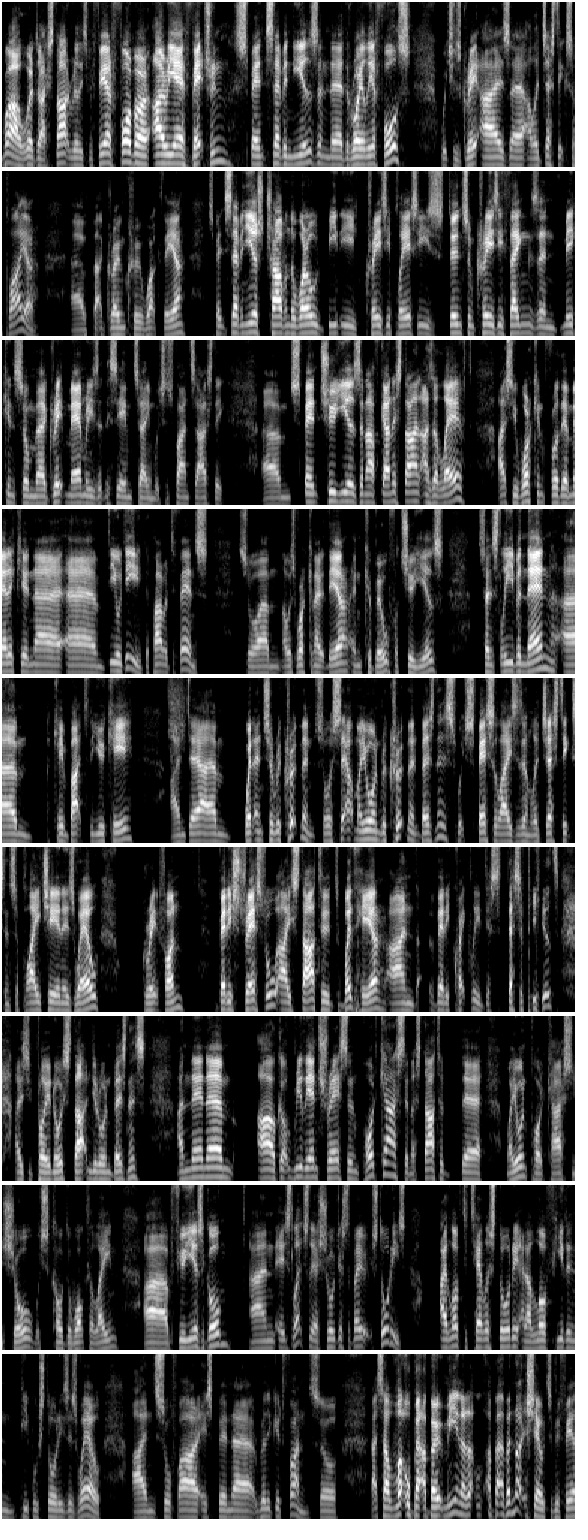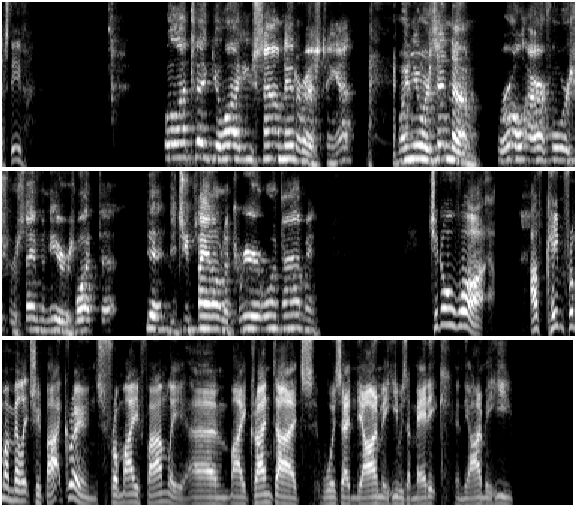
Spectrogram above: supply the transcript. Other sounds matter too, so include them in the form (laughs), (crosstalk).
well, where do I start, really? To be fair, former RAF veteran, spent seven years in the, the Royal Air Force, which was great as a, a logistics supplier. Uh, bit of ground crew work there. Spent seven years traveling the world, been to crazy places, doing some crazy things, and making some uh, great memories at the same time, which is fantastic. Um, spent two years in Afghanistan as I left, actually working for the American uh, um, DoD, Department of Defense. So um, I was working out there in Kabul for two years since leaving then, um, I came back to the UK and um, went into recruitment. So I set up my own recruitment business, which specializes in logistics and supply chain as well. Great fun, very stressful. I started with hair and very quickly dis- (laughs) disappeared, as you probably know, starting your own business. And then um, I got really interested in podcasting. I started the, my own podcasting show, which is called The Walk the Line, uh, a few years ago. And it's literally a show just about stories. I love to tell a story and I love hearing people's stories as well. And so far, it's been uh, really good fun. So that's a little bit about me and a, a bit of a nutshell, to be fair, Steve. Well, I tell you what, you sound interesting. when you was in the Royal Air Force for seven years, what uh, did, did you plan on a career at one time? And do you know what? I've came from a military background from my family. Um, my granddad was in the army. He was a medic in the army. He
